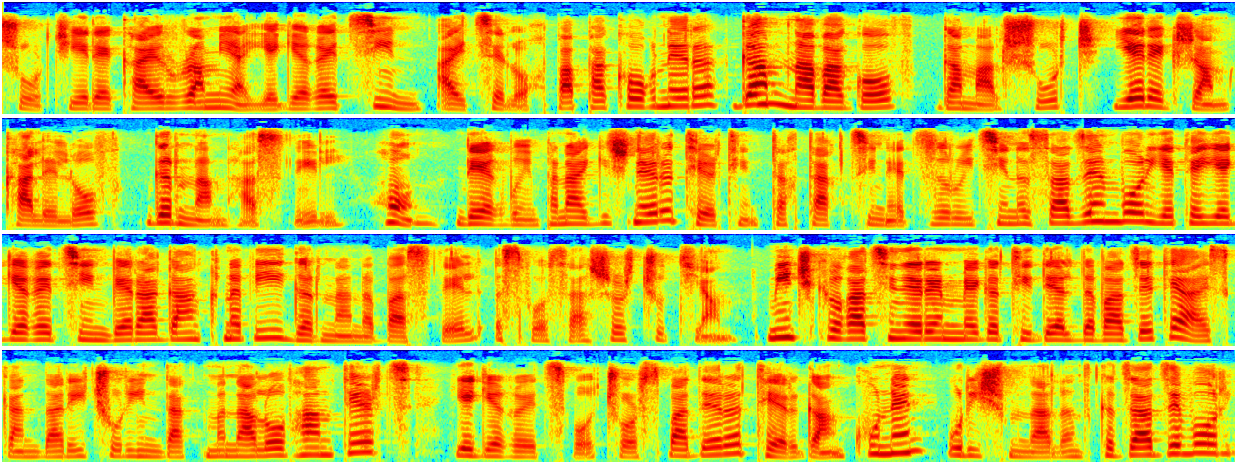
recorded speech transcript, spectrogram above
շուրջ 300-ամյա եկեղեցին այցելող papakողները կամ նավագով կամ ալ շուրջ 3 ժամ քալելով գրնան հասնել հոն դերվին բնակիչները թերթին թղթակցին հետ զրույցին ասած են որ եթե եկեղեցին վերագանքնվի գրնանը բաստել սփոսաշրջությամբ ինչ քյուղացիներեն մեկը դիդել դված է թե այս կանդարի ճուրին դակ մնալով հանդերձ եկեղեցվո 4 պատերը թերգանք ունեն ուրիշ մնալ ընդգծած է որ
